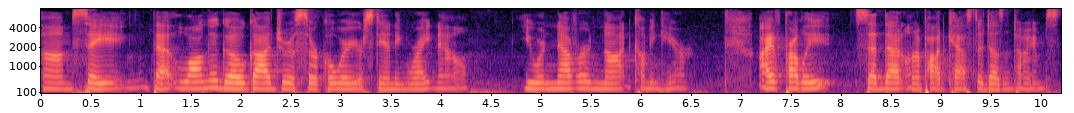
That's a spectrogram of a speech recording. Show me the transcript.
um, saying that long ago God drew a circle where you're standing right now. You were never not coming here. I've probably said that on a podcast a dozen times.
